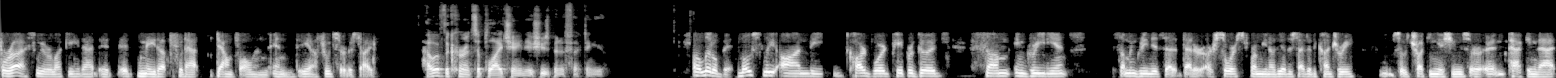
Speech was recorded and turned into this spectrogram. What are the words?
for us, we were lucky that it, it made up for that downfall in, in the uh, food service side. How have the current supply chain issues been affecting you? A little bit, mostly on the cardboard, paper goods, some ingredients, some ingredients that, that are, are sourced from, you know, the other side of the country. So trucking issues are impacting that.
